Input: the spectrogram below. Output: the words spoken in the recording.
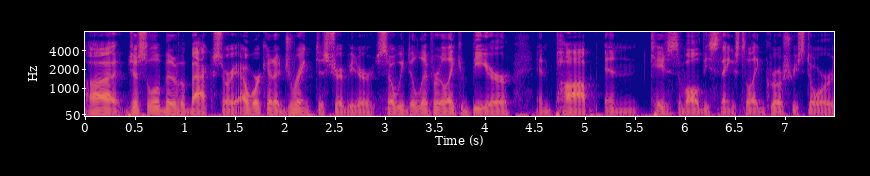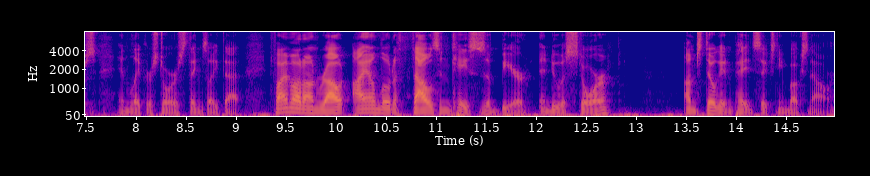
uh, just a little bit of a backstory. I work at a drink distributor, so we deliver like beer and pop and cases of all these things to like grocery stores and liquor stores, things like that. If I'm out on route, I unload a thousand cases of beer into a store. I'm still getting paid sixteen bucks an hour.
